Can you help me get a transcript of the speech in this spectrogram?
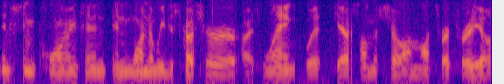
interesting point, and, and one that we discuss here at length with guests on the show on Monster X Radio,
